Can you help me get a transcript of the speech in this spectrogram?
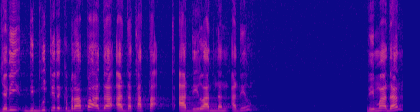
Jadi di butir keberapa ada ada kata keadilan dan adil? Lima dan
